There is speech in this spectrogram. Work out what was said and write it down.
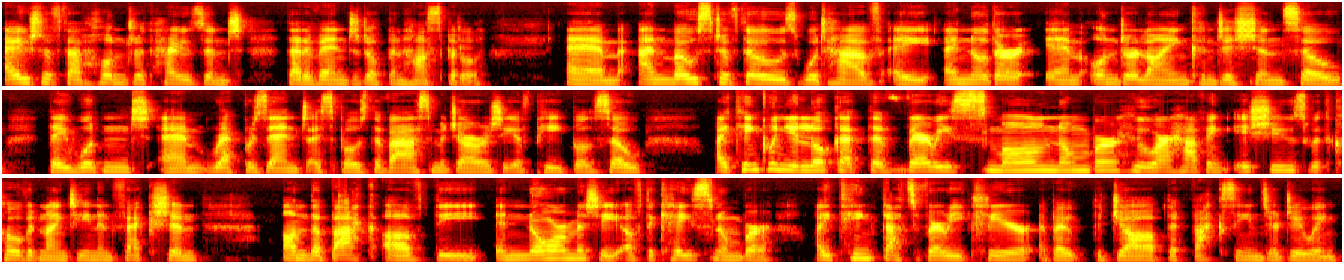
out of that 100,000 that have ended up in hospital. Um, and most of those would have a another um, underlying condition, so they wouldn't um, represent, I suppose, the vast majority of people. So I think when you look at the very small number who are having issues with COVID nineteen infection, on the back of the enormity of the case number, I think that's very clear about the job that vaccines are doing.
